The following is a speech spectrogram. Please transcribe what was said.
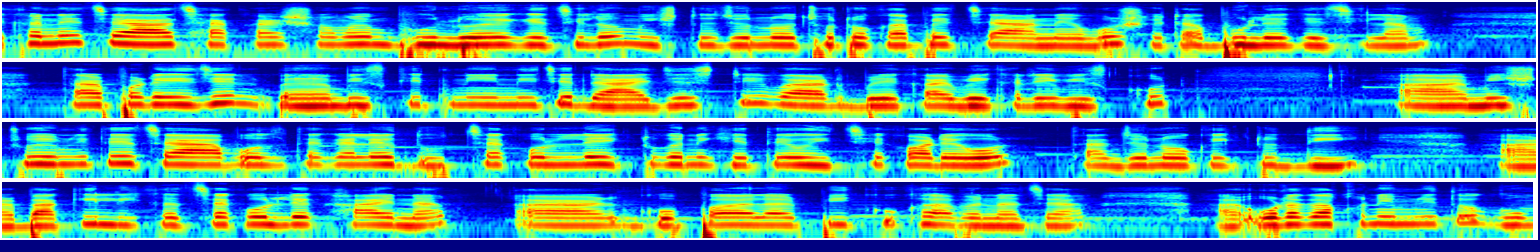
এখানে চা ছাকার সময় ভুল হয়ে গেছিল। মিষ্টির জন্য ছোটো কাপের চা নেব, সেটা ভুলে গেছিলাম। তারপরে এই যে বিস্কিট নিয়ে নিচে ডাইজেস্টিভ আর বেকার বেকারি বিস্কুট। আর মিষ্টু এমনিতে চা বলতে গেলে দুধ চা করলে একটুখানি খেতেও ইচ্ছে করে ওর, তার জন্য ওকে একটু দিই। আর বাকি লিকার চা করলে খায় না। আর গোপাল আর পিকু খাবে না চা। আর ওরা তখন এমনিতেও ঘুম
